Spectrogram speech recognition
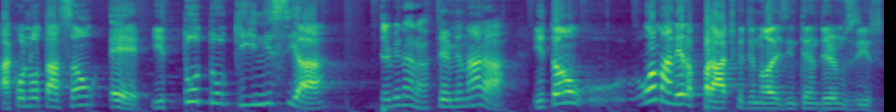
a conotação é e tudo que iniciar Terminará. terminará. Então, uma maneira prática de nós entendermos isso.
